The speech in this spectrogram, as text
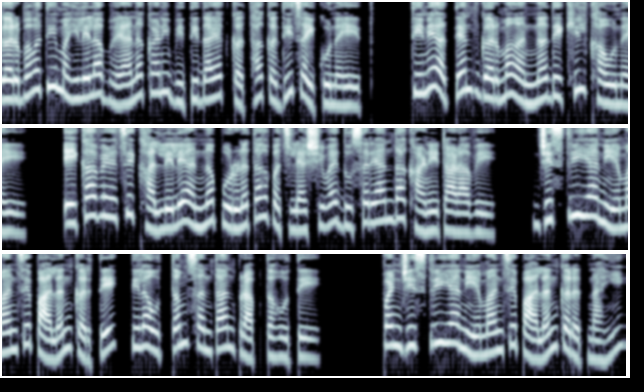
गर्भवती महिलेला भयानक आणि भीतीदायक कथा कधीच ऐकू नयेत. तिने अत्यंत गर्म अन्न देखील खाऊ नये. एका वेळचे खाल्लेले अन्न पूर्णतः पचल्याशिवाय दुसऱ्यांदा खाणे टाळावे. जी स्त्री या नियमांचे पालन करते तिला उत्तम संतान प्राप्त होते. पण जी स्त्री या नियमांचे पालन करत नाही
